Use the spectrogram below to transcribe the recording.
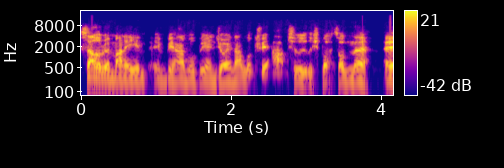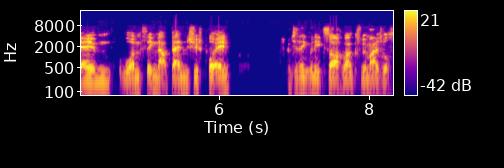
Salah and Mane in, in, behind will be enjoying that luxury. Absolutely spot on there. Um, one thing that Ben's just put in, which I think we need to talk about because we might as well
